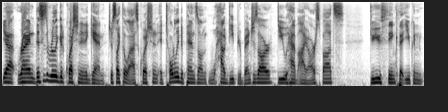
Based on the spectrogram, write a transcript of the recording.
Yeah, Ryan, this is a really good question. And again, just like the last question, it totally depends on how deep your benches are. Do you have IR spots? Do you think that you can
